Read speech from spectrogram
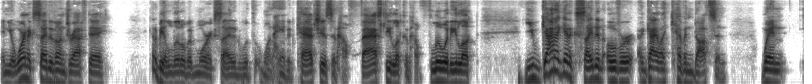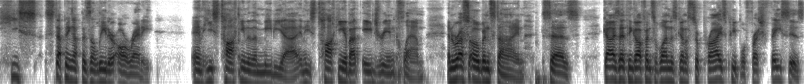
and you weren't excited on draft day, got to be a little bit more excited with one handed catches and how fast he looked and how fluid he looked. You got to get excited over a guy like Kevin Dotson when he's stepping up as a leader already and he's talking to the media and he's talking about Adrian Klemm. And Russ Obenstein says, Guys, I think offensive line is going to surprise people, fresh faces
